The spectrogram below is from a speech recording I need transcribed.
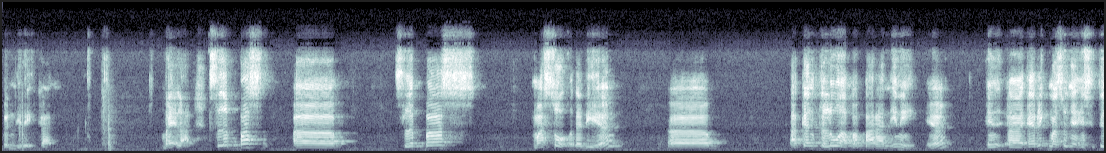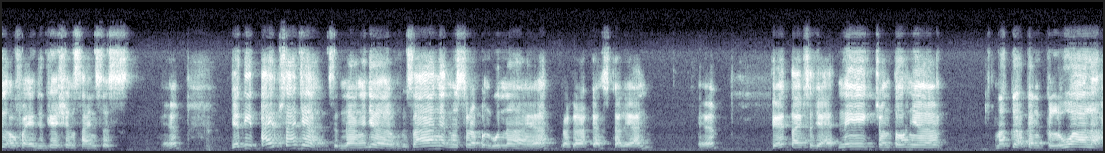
pendidikan. Baiklah, selepas uh, selepas masuk tadi ya, uh, akan keluar paparan ini ya. Uh, Eric maksudnya Institute of Education Sciences ya. Jadi type saja, senang aja, sangat mesra pengguna ya, rakan-rakan sekalian ya okay, type saja etnik contohnya maka akan keluarlah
